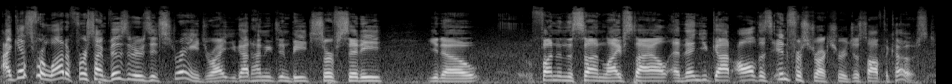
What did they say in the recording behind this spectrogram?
I guess for a lot of first time visitors, it's strange, right? You got Huntington Beach, Surf City, you know, fun in the sun lifestyle, and then you got all this infrastructure just off the coast.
